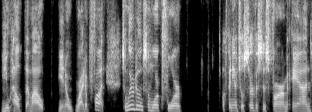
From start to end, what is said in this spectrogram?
you help them out, you know, right up front. So we were doing some work for a financial services firm and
